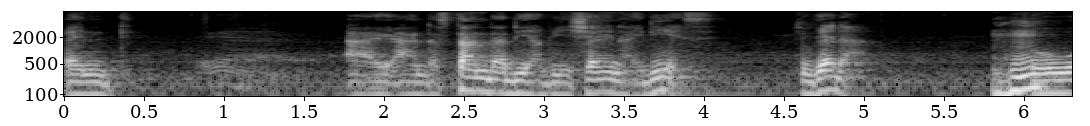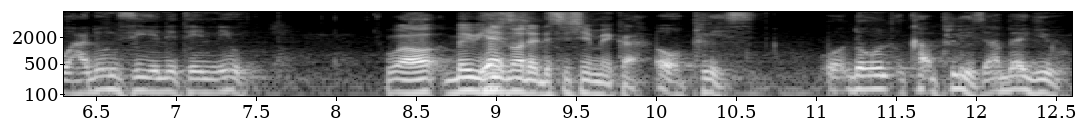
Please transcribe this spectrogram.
And uh, I understand that they have been sharing ideas together. So I don't see anything new. Well, maybe Yes. he's not a decision maker. Oh, please. Oh, don't, please, I beg you.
